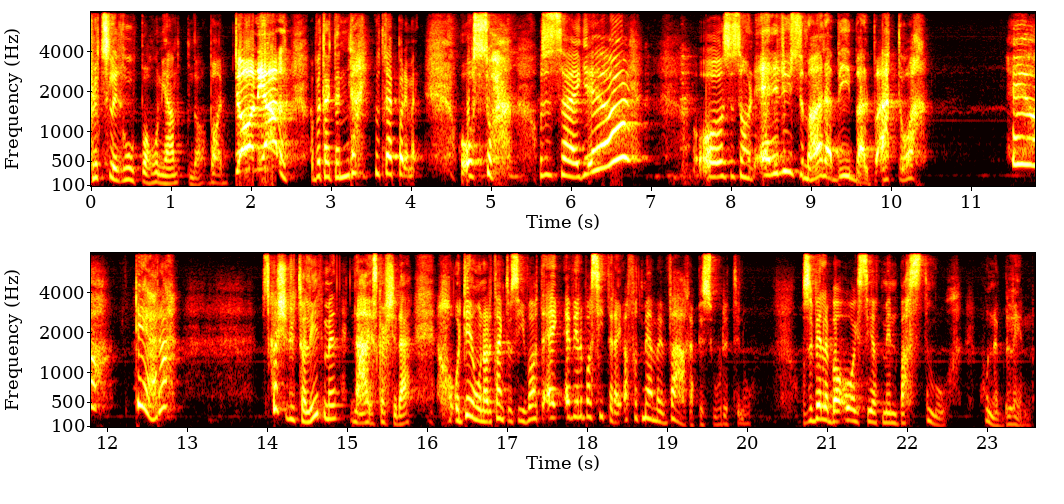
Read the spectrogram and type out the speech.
plutselig roper hun jenten da bare 'Daniel!' Jeg bare tenkte nei, nå dreper de meg. Og så, og så sa jeg ja. Og så sa hun 'Er det du som har den bibelen på ett år?' Ja, det er det. Skal ikke du ta livet mitt? Nei, jeg skal ikke det. Og det hun hadde tenkt å si var at jeg, jeg ville bare si til deg, jeg har fått med meg hver episode til nå. Og så vil jeg bare også si at min bestemor hun er blind.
